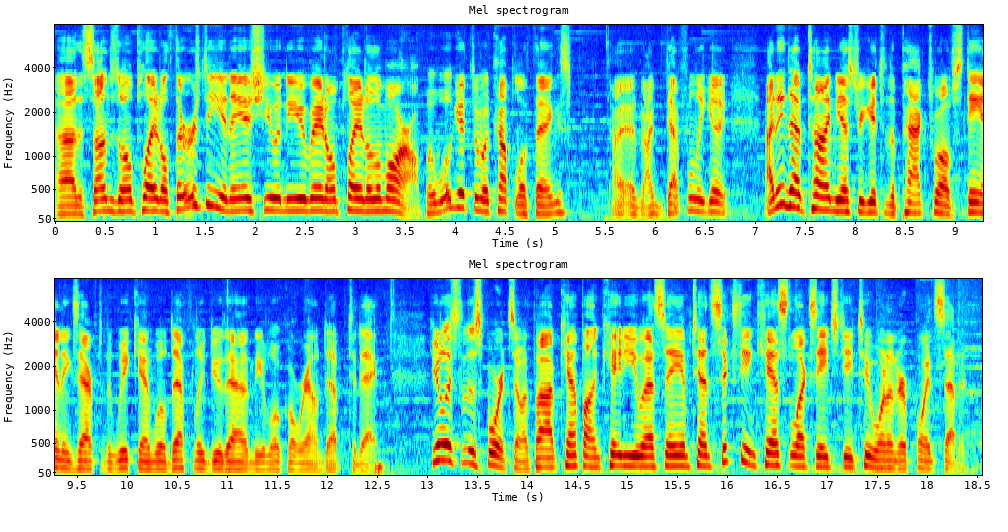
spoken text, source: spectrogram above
Uh, the Suns don't play till Thursday, and ASU and the U of A don't play till tomorrow. But we'll get to a couple of things. I, am definitely going. I didn't have time yesterday to get to the Pac 12 standings after the weekend. We'll definitely do that in the local roundup today. You're listening to Sports Zone with Bob Kemp on KDUS AM 1060 and KSLX HD2 100.7.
